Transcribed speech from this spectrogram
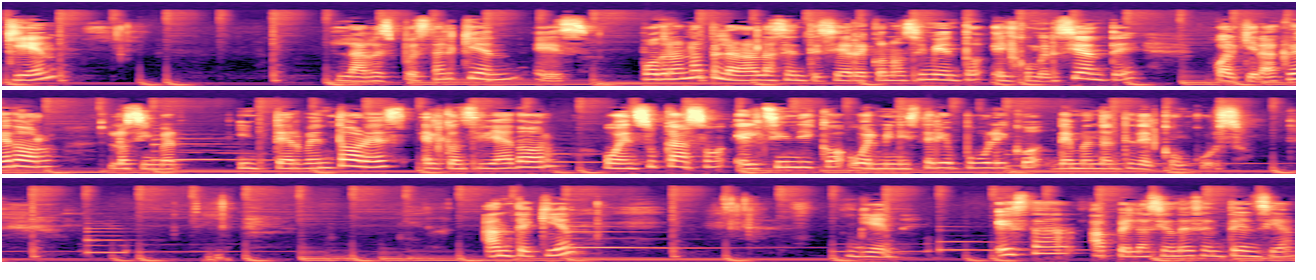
¿Quién? La respuesta al quién es podrán apelar a la sentencia de reconocimiento el comerciante, cualquier acreedor, los interventores, el conciliador o en su caso el síndico o el Ministerio Público demandante del concurso. ¿Ante quién? Bien, esta apelación de sentencia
